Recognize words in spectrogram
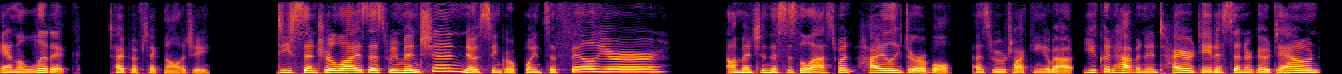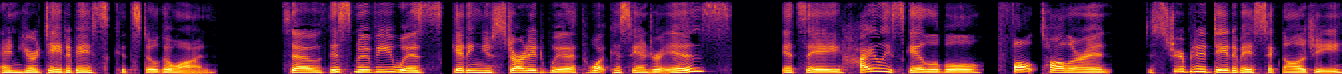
analytic type of technology. Decentralized, as we mentioned, no single points of failure. I'll mention this is the last one highly durable, as we were talking about. You could have an entire data center go down and your database could still go on. So, this movie was getting you started with what Cassandra is. It's a highly scalable, fault tolerant, distributed database technology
